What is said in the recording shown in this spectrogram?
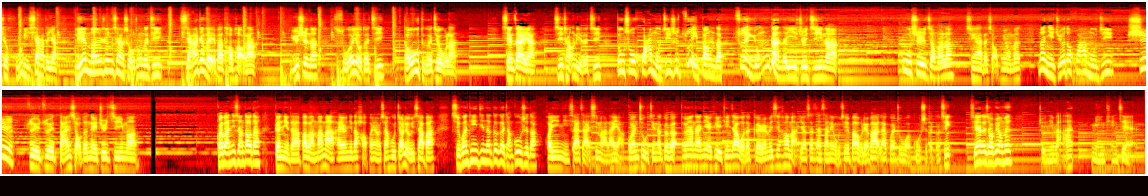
这狐狸吓得呀，连忙扔下手中的鸡，夹着尾巴逃跑了。于是呢，所有的鸡都得救了。现在呀，鸡场里的鸡都说花母鸡是最棒的、最勇敢的一只鸡呢。故事讲完了，亲爱的小朋友们，那你觉得花母鸡是最最胆小的那只鸡吗？快把你想到的。跟你的爸爸妈妈还有你的好朋友相互交流一下吧。喜欢听金德哥哥讲故事的，欢迎你下载喜马拉雅，关注金德哥哥。同样呢，你也可以添加我的个人微信号码幺三三三零五七八五六八来关注我故事的更新。亲爱的小朋友们，祝你晚安，明天见。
